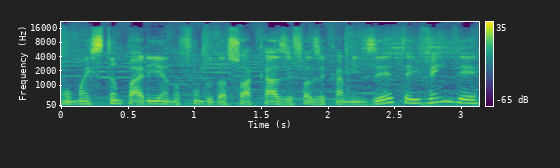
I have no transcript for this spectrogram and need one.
uma estamparia no fundo da sua casa e fazer camiseta e vender.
